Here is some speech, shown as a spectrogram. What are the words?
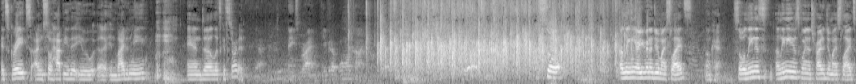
it's great. I'm so happy that you uh, invited me, and uh, let's get started. yeah. Thanks, Brian. Give it up one more time. So, Alini, are you going to do my slides? Okay. So Alina's, Alini is going to try to do my slides.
